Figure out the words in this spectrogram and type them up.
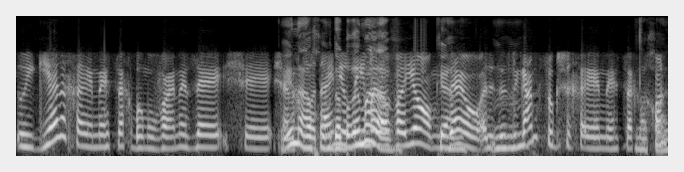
הוא הגיע לחיי נצח במובן הזה ש, שאנחנו עדיין יודעים עליו היום, כן. זהו, mm-hmm. זה גם סוג של חיי נצח, נכון? נכון?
